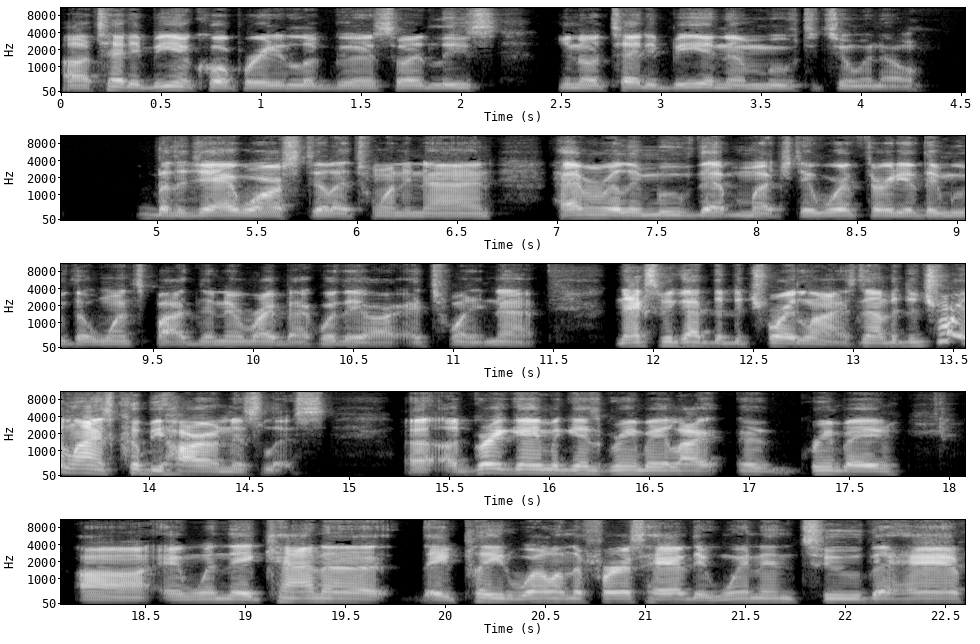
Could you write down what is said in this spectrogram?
Uh teddy b incorporated looked good so at least you know teddy b and them moved to 2 and 0 but the Jaguars still at 29. Haven't really moved that much. They were 30 if they moved up one spot, then they're right back where they are at 29. Next, we got the Detroit Lions. Now, the Detroit Lions could be higher on this list. Uh, a great game against Green Bay, like uh, Green Bay, uh, and when they kind of they played well in the first half, they went into the half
